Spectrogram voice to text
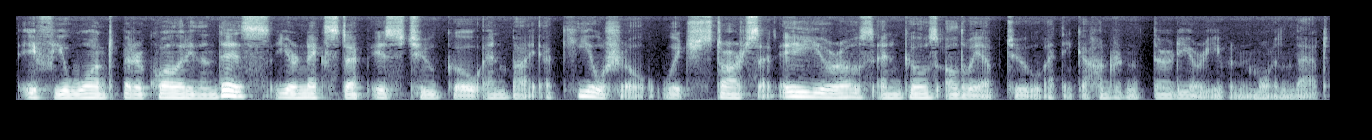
If you want better quality than this, your next step is to go and buy a Kyosho, which starts at 80 euros and goes all the way up to, I think, 130 or even more than that.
